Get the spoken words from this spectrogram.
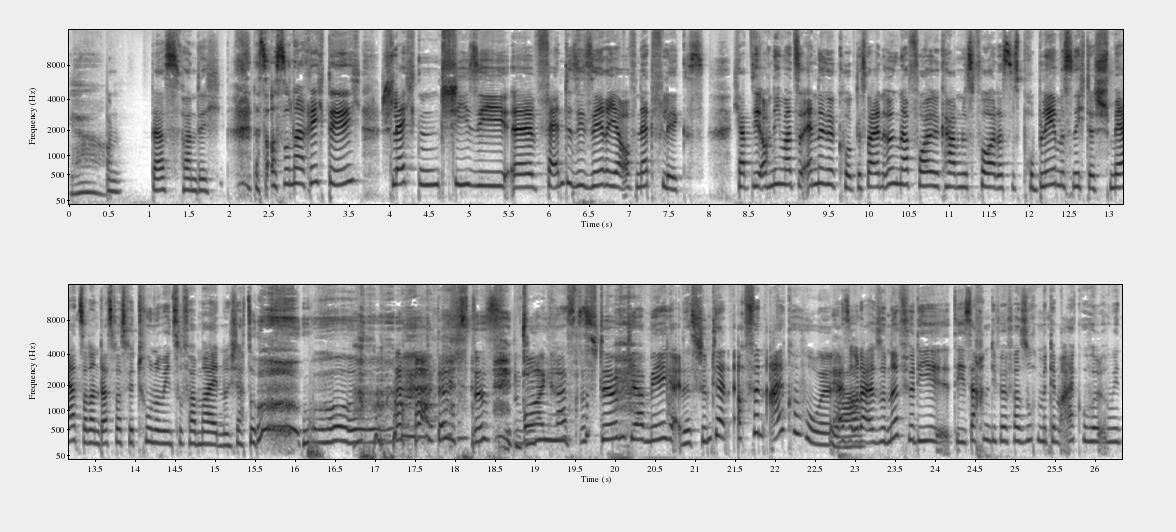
Ja. Und Das fand ich, das aus so einer richtig schlechten, cheesy äh, Fantasy-Serie auf Netflix. Ich habe die auch nicht mal zu Ende geguckt. Das war in irgendeiner Folge kam das vor, dass das Problem ist nicht der Schmerz, sondern das, was wir tun, um ihn zu vermeiden. Und ich dachte so, wow, das, das, boah, krass, das stimmt ja mega. Das stimmt ja auch für den Alkohol. Ja. Also, oder also, ne, für die, die Sachen, die wir versuchen mit dem Alkohol irgendwie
